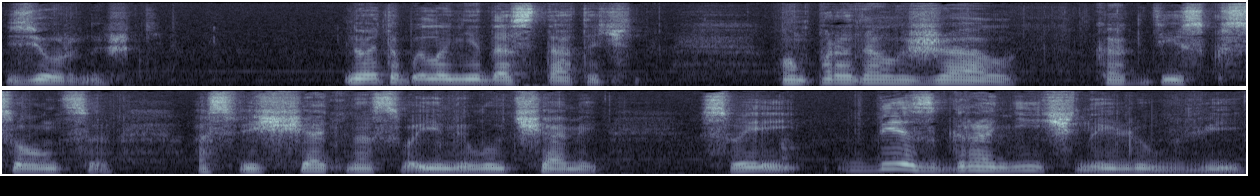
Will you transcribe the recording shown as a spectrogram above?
зернышки. Но это было недостаточно. Он продолжал, как диск солнца, освещать нас своими лучами, своей безграничной любви.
